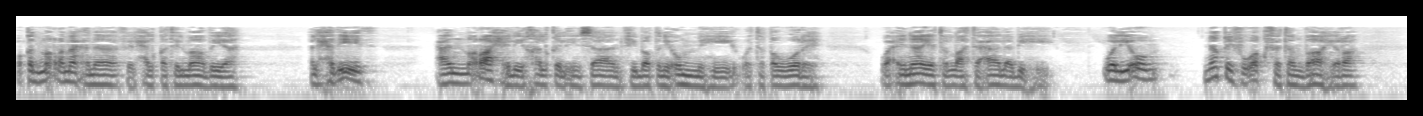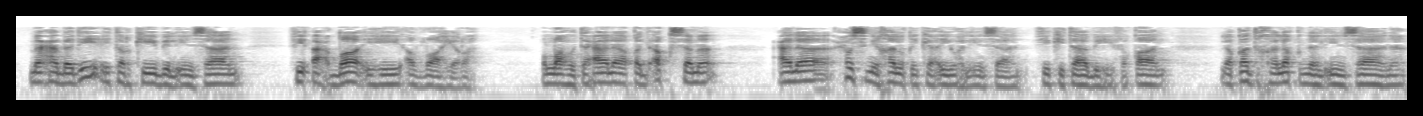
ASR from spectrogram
وقد مر معنا في الحلقة الماضية الحديث عن مراحل خلق الإنسان في بطن أمه وتطوره وعناية الله تعالى به. واليوم نقف وقفة ظاهرة مع بديع تركيب الإنسان في أعضائه الظاهرة. والله تعالى قد أقسم على حسن خلقك أيها الإنسان في كتابه فقال لقد خلقنا الإنسان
